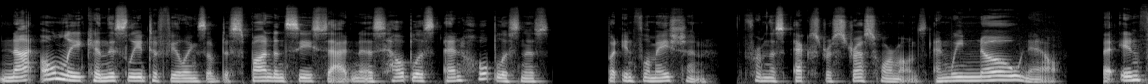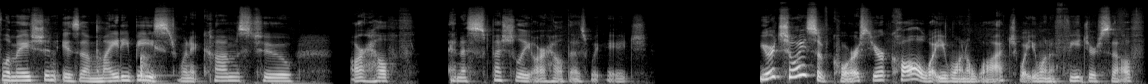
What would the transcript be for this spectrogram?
Not only can this lead to feelings of despondency, sadness, helpless, and hopelessness, but inflammation, from this extra stress hormones. And we know now that inflammation is a mighty beast when it comes to our health and especially our health as we age. Your choice, of course, your call what you want to watch, what you want to feed yourself,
